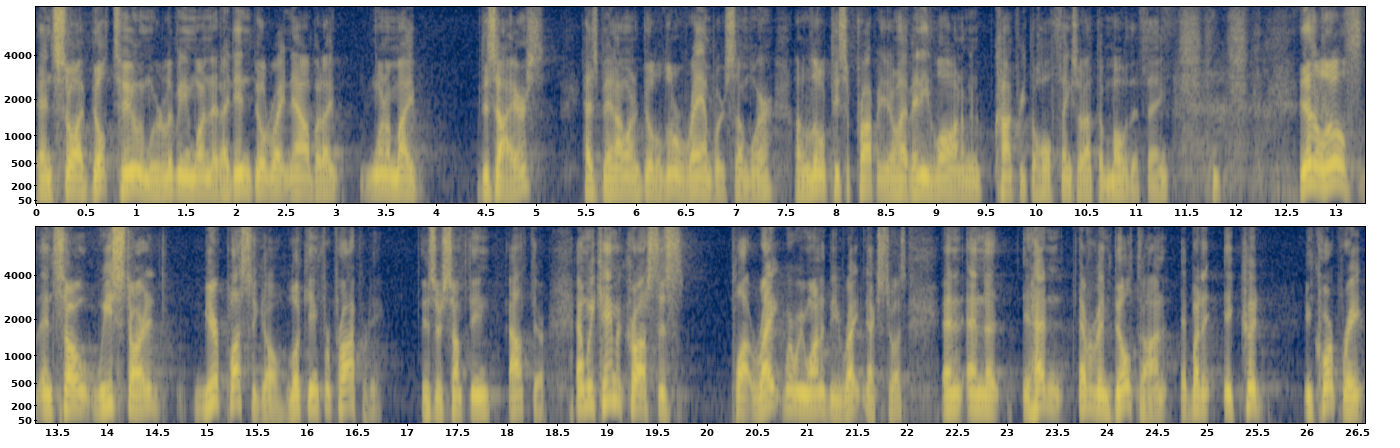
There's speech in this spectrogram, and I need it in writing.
And so I built two, and we're living in one that I didn't build right now, but I, one of my desires has been I want to build a little rambler somewhere on a little piece of property. You don't have any lawn. I'm going to concrete the whole thing so I don't have to mow the thing. There's a little, and so we started year plus ago looking for property. Is there something out there? And we came across this plot right where we want to be, right next to us, and, and that it hadn't ever been built on, but it, it could incorporate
